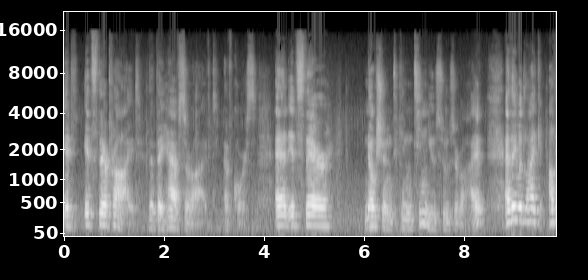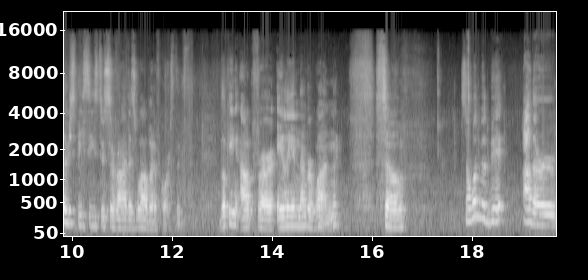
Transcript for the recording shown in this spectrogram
it, it's their pride that they have survived, of course. And it's their notion to continue to survive. And they would like other species to survive as well, but of course, looking out for alien number one. So, So, what would be other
